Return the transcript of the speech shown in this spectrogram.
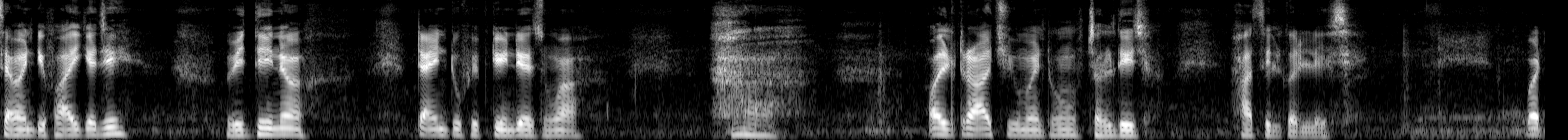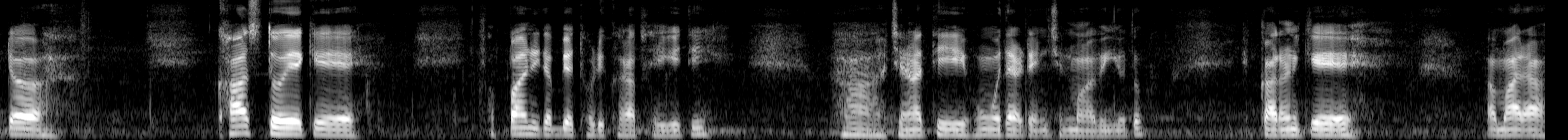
seventy five KG within ten to fifteen days હું આ અલ્ટ્રા અચીવમેન્ટ હું જલ્દી જ હાસિલ કરી લઈશ. બટ ખાસ તો એ કે પપ્પાની તબિયત થોડી ખરાબ થઈ ગઈ હતી. હા, જેનાથી હું વધારે ટેન્શનમાં આવી ગયો હતો. કારણ કે અમારા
